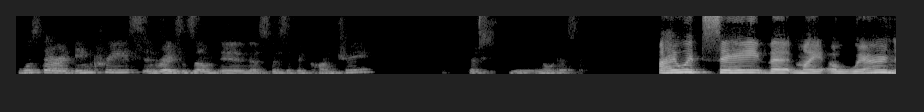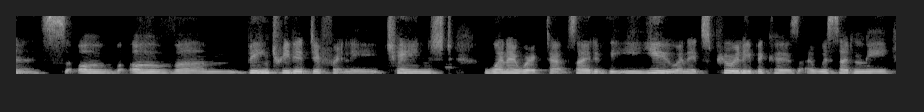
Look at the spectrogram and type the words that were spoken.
was there an increase in racism in a specific country that you noticed? I would say that my awareness of of um, being treated differently changed when I worked outside of the EU, and it's purely because I was suddenly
